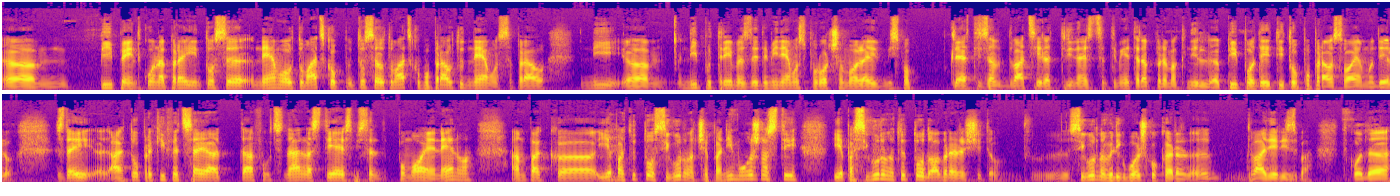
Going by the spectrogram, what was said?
um, pipe in tako naprej, in to se, avtomatsko, to se avtomatsko popravi tudi njemu. Se pravi, ni, um, ni potrebe zdaj, da mi njemu sporočamo, da smo gledati za 2,13 cm premaknili pipo, da je ti to popravil v svojem modelu. Zdaj, ali to prek IFC-ja ta funkcionalnost je, jaz mislim, po moje ne, no, ampak je pa tudi to sigurno, če pa ni možnosti, je pa sigurno tudi to dobra rešitev. Sigurno veliko boljš kot kar dva dirizba. Tako da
